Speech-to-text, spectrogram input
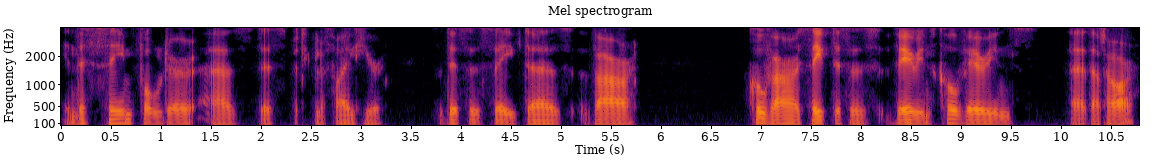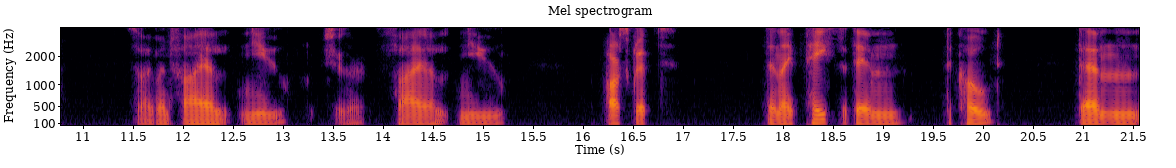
in the same folder as this particular file here. So this is saved as var covar. I saved this as variance covariance uh, .r. So I went file new, sugar, file new, R script, then I pasted in the code, then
